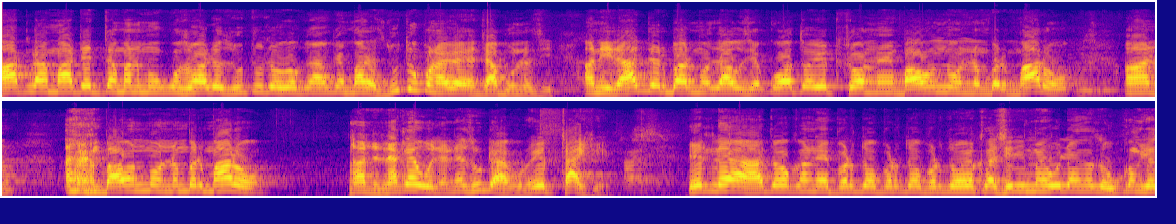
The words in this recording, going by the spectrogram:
આટલા માટે જ તમને મૂકું છું આલો જૂતું તો કારણ કે મારે જૂતું પણ હવે જાબુ નથી. અને રાજ દરબારમાં જાવ છે, કહો તો એકસો ને બાવનમો નંબર મારો, અને બાવનમો નંબર મારો, અને નકાવ્યો ને છૂટા કરો એક થાય છે. એટલે તો કને ફરતો ભરતો ફરતો હવે કચેરીમાં ઓલા તો હુકમ છે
